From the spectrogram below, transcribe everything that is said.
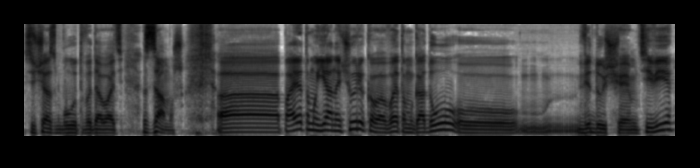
сейчас будут выдавать замуж. А, поэтому Яна Чурикова в этом году ведущая MTV,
